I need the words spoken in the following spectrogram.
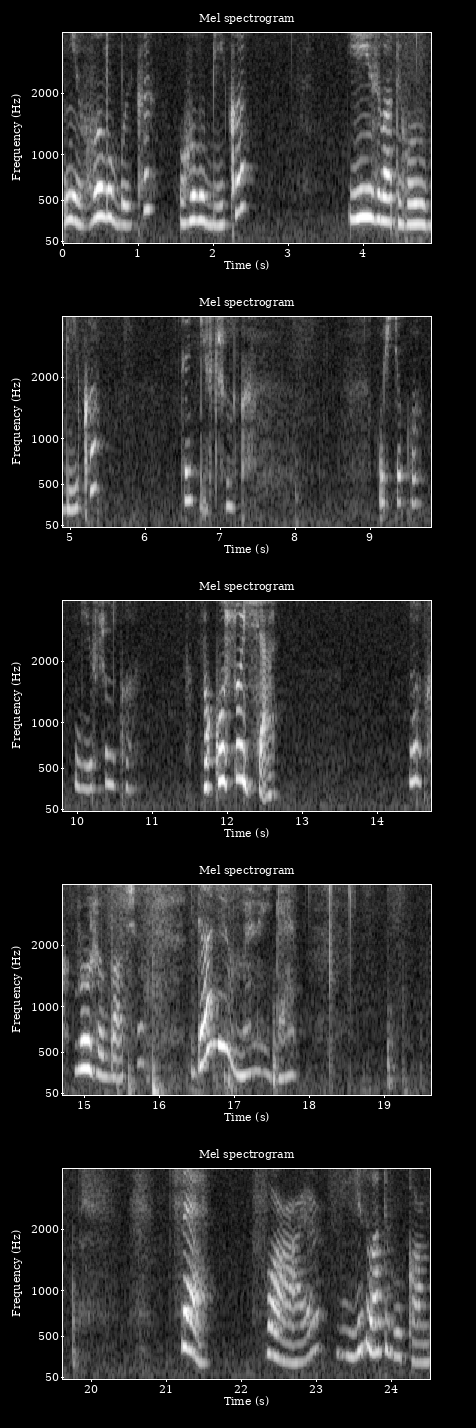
Ні, Голубика. Голубіка. Її звати Голубіка. Це дівчинка. Ось така дівчинка. Фокусуйся. Ну, ви вже бачили. Далі в мене йде. Це Fire. Її звати вулкан.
